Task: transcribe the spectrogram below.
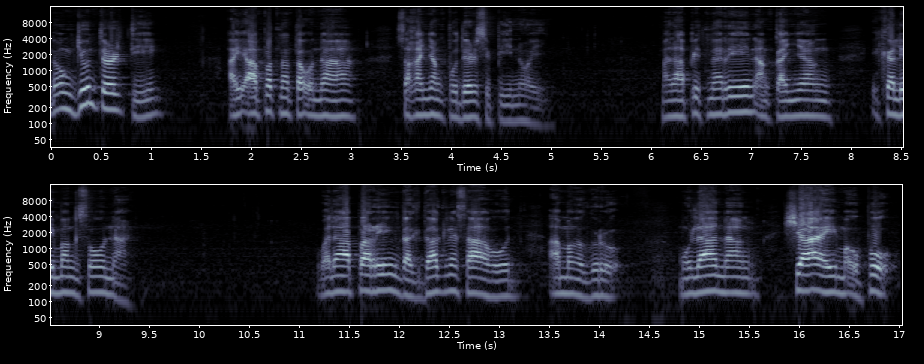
Noong June 30 ay apat na taon na sa kanyang poder si Pinoy. Malapit na rin ang kanyang ikalimang sona. Wala pa ring dagdag na sahod ang mga guro mula nang siya ay maupo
